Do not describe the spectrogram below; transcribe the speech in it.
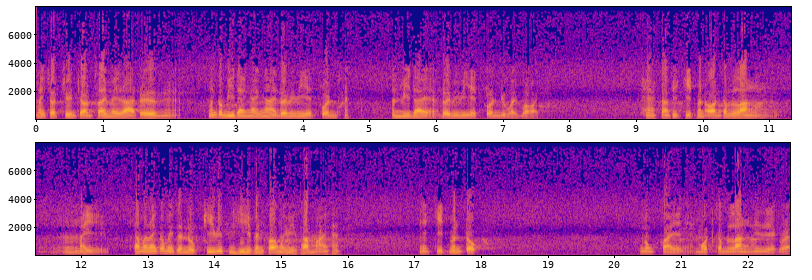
ไม่สดชื่นจอมใสไม่ร่าเริงมันก็มีได้ง่าย ๆ โดยไม่มีเหตุผล มันมีได้ โดยไม่มีเหตุผลอยู่บ่อยๆครั้งที่จิตมันอ่อนกำลัง ไม่ทำอะไรก็ไม่สนุกชีวิตนี้เป็นของไม่มีความหมายฮะจิตมันตก ลงไปหมดกำลังนี่เรียกว่า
